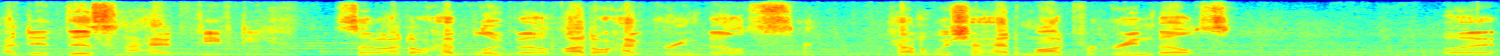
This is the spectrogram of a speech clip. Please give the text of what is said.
I did this and I had 50. So I don't have blue belt, I don't have green belts. I kind of wish I had a mod for green belts, but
